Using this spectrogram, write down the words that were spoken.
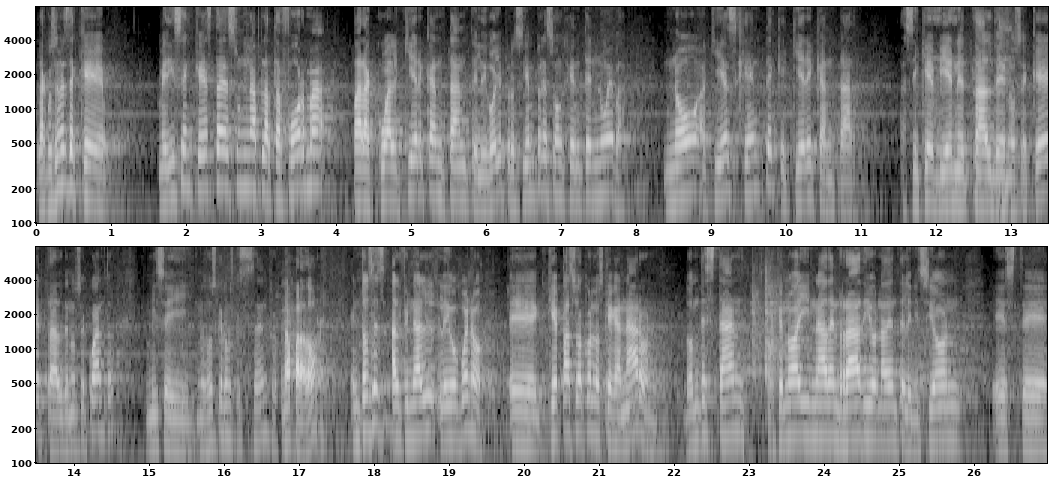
La cuestión es de que me dicen que esta es una plataforma para cualquier cantante. Le digo, oye, pero siempre son gente nueva. No, aquí es gente que quiere cantar. Así que viene tal de no sé qué, tal de no sé cuánto. Me dice, y nosotros queremos que estés adentro. Un aparador. Entonces, al final le digo, bueno, eh, ¿qué pasó con los que ganaron? ¿Dónde están? ¿Por qué no hay nada en radio, nada en televisión? Este,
